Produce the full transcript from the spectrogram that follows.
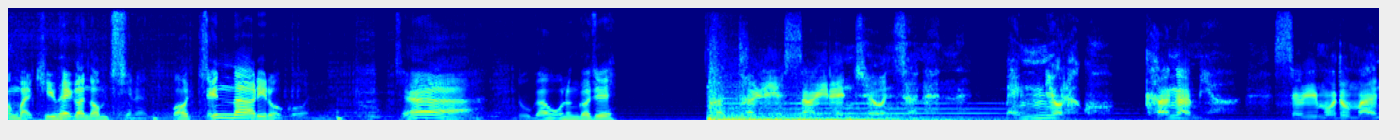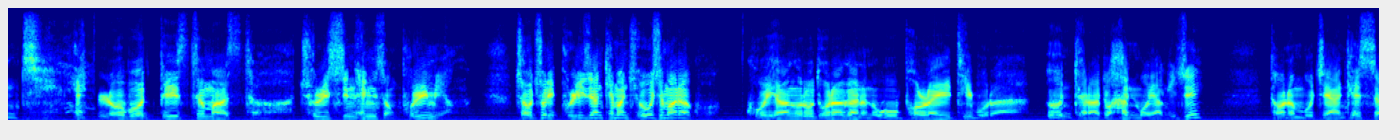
정말 기회가 넘치는 멋진 날이로군. 자, 누가 오는 거지? 카탈리의 사이렌 전사는 맹렬하고 강하며 쓸모도 많지. 로봇 비스트 마스터 출신 행성 불명. 저출이 풀리지 않게만 조심하라고. 고향으로 돌아가는 오퍼레이티브라 은퇴라도 한 모양이지? 더는 묻지 않겠어.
